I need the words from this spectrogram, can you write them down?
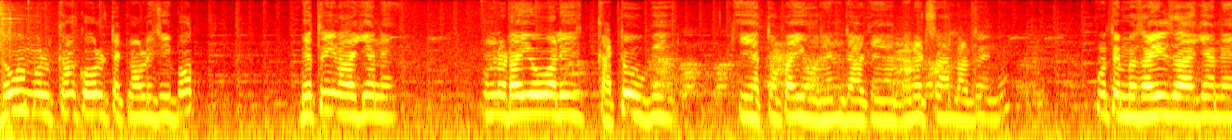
ਦੋਵਾਂ ਮੁਲਕਾਂ ਕੋਲ ਟੈਕਨੋਲੋਜੀ ਬਹੁਤ ਬਿਹਤਰੀਨ ਆ ਗਈਆਂ ਨੇ। ਹੁਣ ਲੜਾਈ ਉਹ ਵਾਲੀ ਘੱਟ ਹੋਊਗੀ ਕਿ ਹੱਥੋਂ ਪਾਈ ਹੋ ਰਹੇ ਨੇ ਜਾ ਕੇ ਜਾਂ ਮਿੰਟਸ ਨਾਲ ਲੜ ਰਹੇ ਨੇ। ਹੁਣ ਤੇ ਮਿਜ਼ਾਈਲਸ ਆ ਗਈਆਂ ਨੇ।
